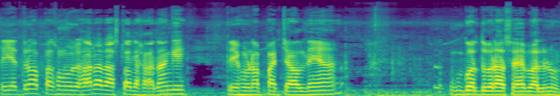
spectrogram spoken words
ਤੇ ਇਧਰੋਂ ਆਪਾਂ ਤੁਹਾਨੂੰ ਸਾਰਾ ਰਸਤਾ ਦਿਖਾ ਦਾਂਗੇ। ਤੇ ਹੁਣ ਆਪਾਂ ਚੱਲਦੇ ਆ ਗੁਰਦੁਆਰਾ ਸਾਹਿਬ ਵੱਲ ਨੂੰ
